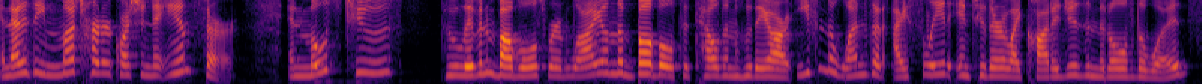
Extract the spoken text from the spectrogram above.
And that is a much harder question to answer. And most twos who live in bubbles rely on the bubble to tell them who they are. Even the ones that isolate into their like cottages in the middle of the woods,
